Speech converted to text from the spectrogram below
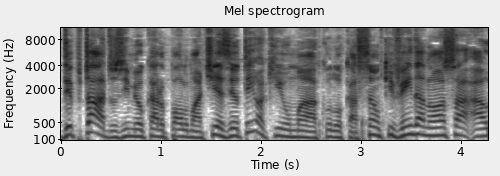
Deputados e meu caro Paulo Matias, eu tenho aqui uma colocação que vem da nossa audiência,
